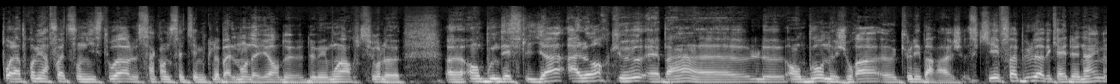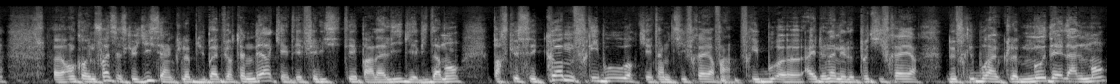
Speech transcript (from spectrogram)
pour la première fois de son histoire, le 57e club allemand d'ailleurs de, mémoire sur le euh, en Bundesliga, alors que eh ben euh, le Hambourg ne jouera euh, que les barrages. Ce qui est fabuleux avec Heidenheim, euh, encore une fois, c'est ce que je dis, c'est un club du Bad-Württemberg qui a été félicité par la ligue évidemment parce que c'est comme Fribourg qui est un petit frère, enfin Fribourg, euh, est le petit frère de Fribourg, un club modèle allemand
